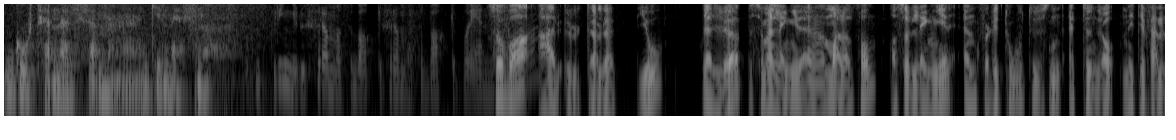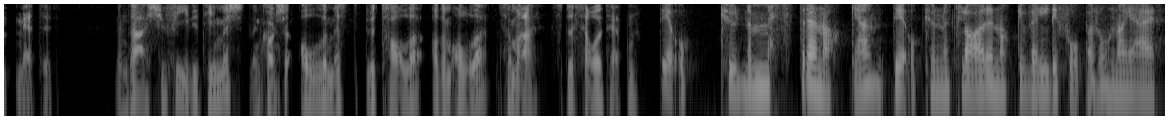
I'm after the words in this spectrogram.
godkjennelse med Guinness nå. Så springer du fram og tilbake, fram og tilbake på en Så hva er ultraløp? Jo, det er løp som er lengre enn en maraton, altså lenger enn 42 195 meter. Men det er 24 timers, den kanskje aller mest brutale av dem alle, som er spesialiteten. Det å kunne mestre noe, det å kunne klare noe veldig få personer gjør,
